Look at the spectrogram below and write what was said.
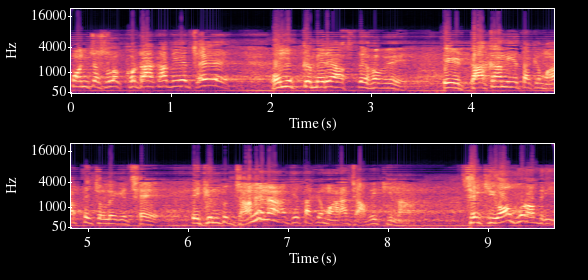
পঞ্চাশ লক্ষ টাকা দিয়েছে। অমুককে মেরে আসতে হবে। এ টাকা নিয়ে তাকে মারতে চলে গেছে। এ কিন্তু জানে না যে তাকে মারা যাবে কিনা। সে কি অপরাধী?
